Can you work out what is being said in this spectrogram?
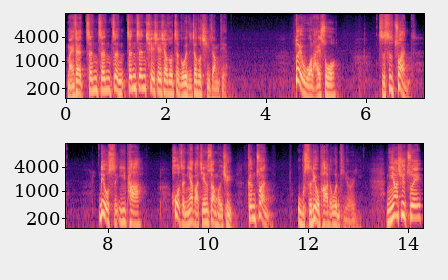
买在真真正真真切切叫做这个位置，叫做起涨点。对我来说，只是赚六十一趴，或者你要把今天算回去，跟赚五十六趴的问题而已。你要去追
